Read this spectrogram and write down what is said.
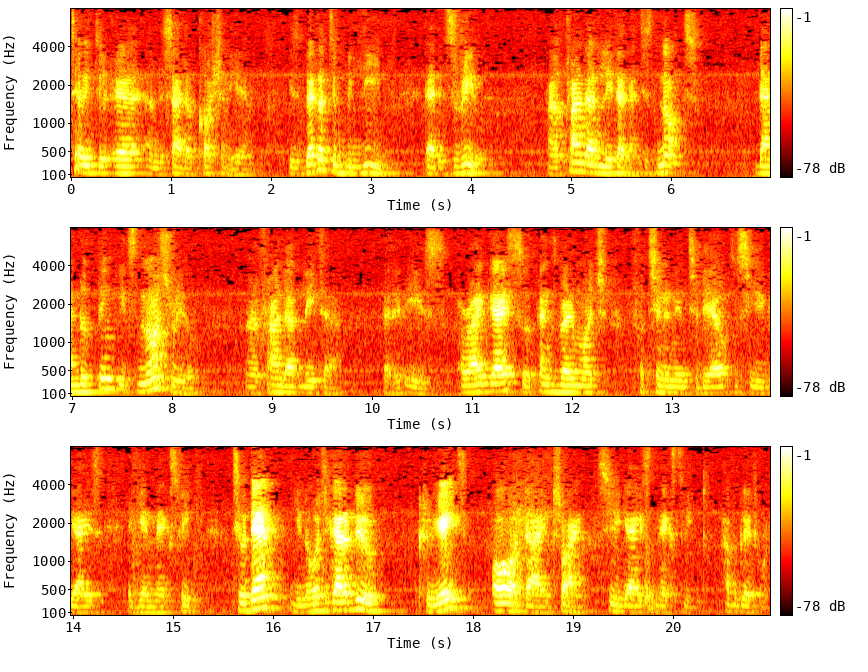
tell you to err on the side of caution here. It's better to believe that it's real and find out later that it's not than to think it's not real and find out later that it is. Alright, guys? So, thanks very much for tuning in today. I hope to see you guys again next week. Till then, you know what you gotta do create or die trying. See you guys next week. Have a great one.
